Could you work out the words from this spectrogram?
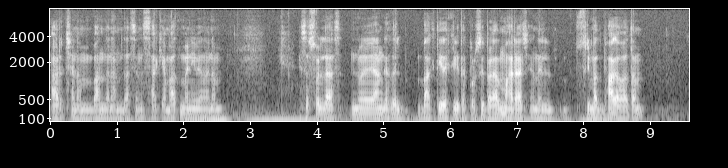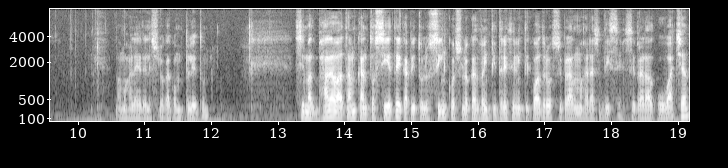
Archanam, Vandanam, Dasan, Sakyamatmani Vedanam. Esas son las nueve angas del Bhakti descritas por Siparad Maharaj en el Srimad Bhagavatam. Vamos a leer el shloka completo. Srimad Bhagavatam, canto 7, capítulo 5, shlokas 23 y 24, Siprad Maharaj dice, Siprad Uvacha,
